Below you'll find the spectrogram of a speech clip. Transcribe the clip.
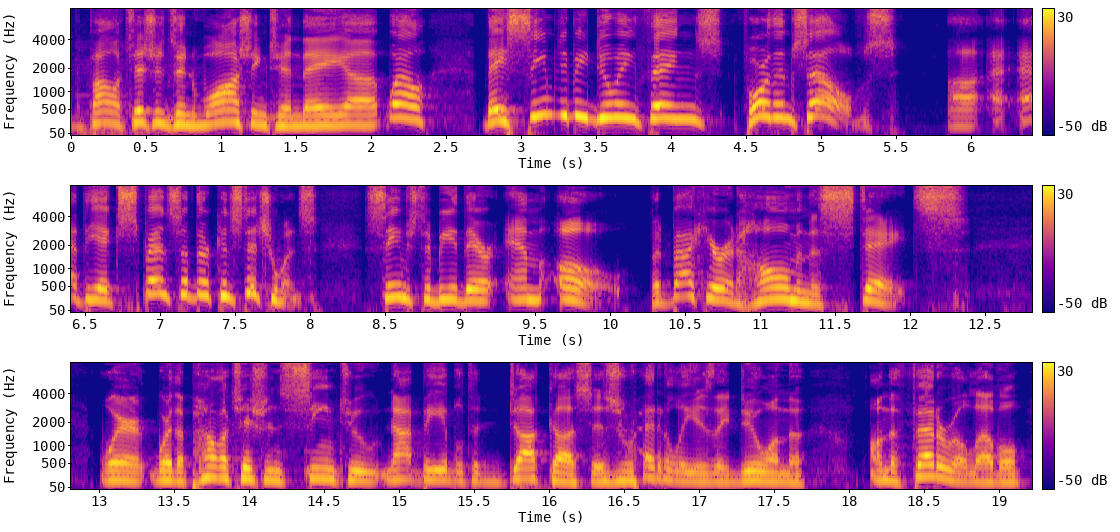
The politicians in Washington, they, uh, well, they seem to be doing things for themselves uh, at the expense of their constituents. Seems to be their MO. But back here at home in the States, where, where the politicians seem to not be able to duck us as readily as they do on the, on the federal level,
